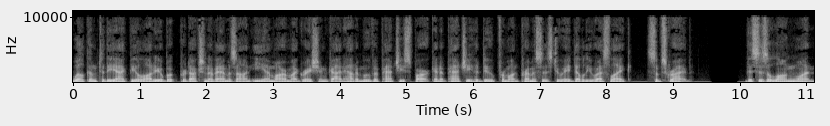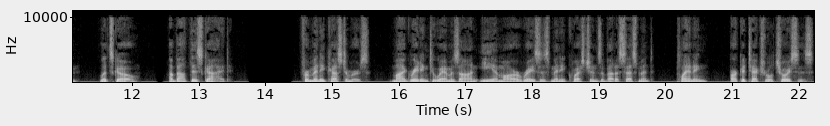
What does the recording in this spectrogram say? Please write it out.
Welcome to the Agpeel audiobook production of Amazon EMR Migration Guide How to Move Apache Spark and Apache Hadoop from on premises to AWS. Like, subscribe. This is a long one, let's go. About this guide. For many customers, migrating to Amazon EMR raises many questions about assessment, planning, architectural choices,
